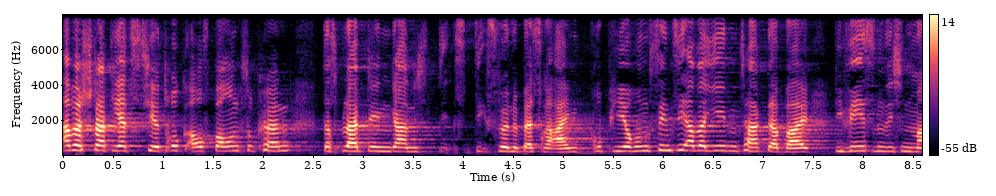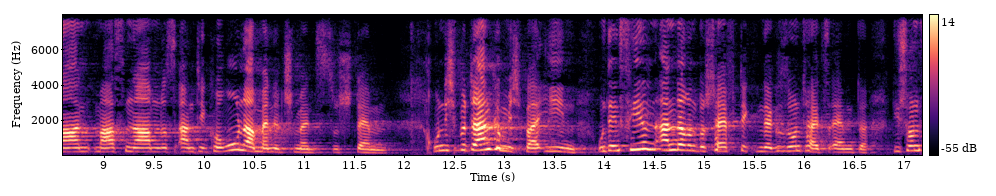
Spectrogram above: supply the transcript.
Aber statt jetzt hier Druck aufbauen zu können, das bleibt Ihnen gar nicht für eine bessere Eingruppierung, sind Sie aber jeden Tag dabei, die wesentlichen Maßnahmen des Anti-Corona-Managements zu stemmen. Ich bedanke mich bei Ihnen und den vielen anderen Beschäftigten der Gesundheitsämter, die schon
